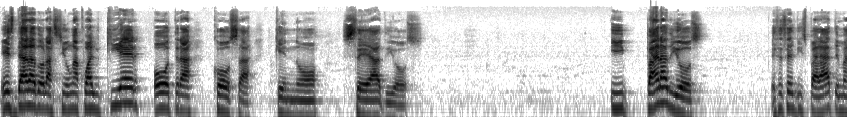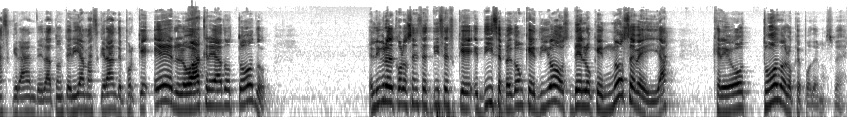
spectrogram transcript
es dar adoración a cualquier otra cosa que no sea Dios. Y para Dios ese es el disparate más grande, la tontería más grande, porque Él lo ha creado todo. El libro de Colosenses dice que, dice, perdón, que Dios de lo que no se veía, creó todo lo que podemos ver.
